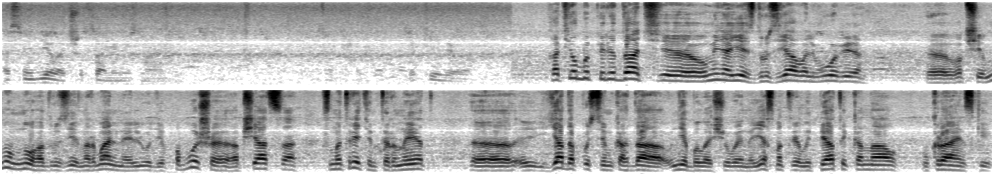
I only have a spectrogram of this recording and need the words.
А с ней делать, что сами не знаем. Такие дела. Хотел бы передать, э, у меня есть друзья во Львове, э, вообще ну, много друзей, нормальные люди, побольше общаться, смотреть интернет. Э, Я, допустим, когда не было еще войны, я смотрел и пятый канал украинский,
